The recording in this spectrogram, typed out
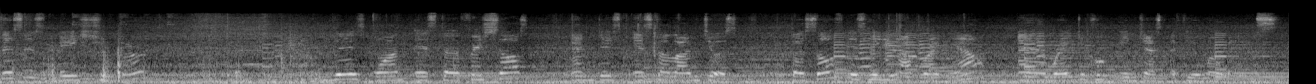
this is a sugar. This one is the fish sauce and this is the lime juice. The sauce is heating up right now and I'm ready to cook in just a few moments.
